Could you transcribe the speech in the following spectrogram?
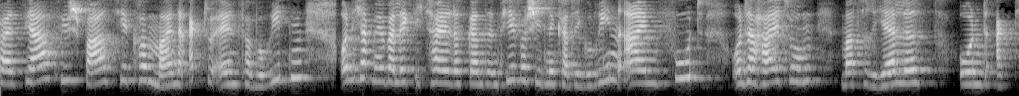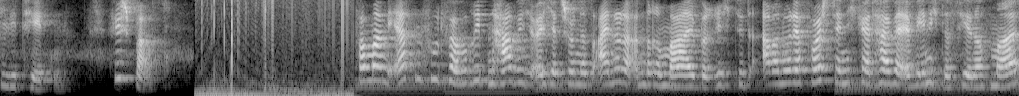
Falls ja, viel Spaß. Hier kommen meine aktuellen Favoriten. Und ich habe mir überlegt, ich teile das Ganze in vier verschiedene Kategorien ein. Food, Unterhaltung, Materielles und Aktivitäten. Viel Spaß! Von meinem ersten Food-Favoriten habe ich euch jetzt schon das ein oder andere Mal berichtet, aber nur der Vollständigkeit halber erwähne ich das hier nochmal.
